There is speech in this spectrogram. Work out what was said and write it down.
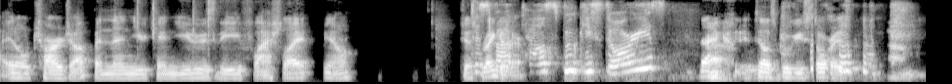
Uh, It'll charge up, and then you can use the flashlight. You know, just To regular. spot- tell spooky stories. Exactly. Tell spooky stories. um,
